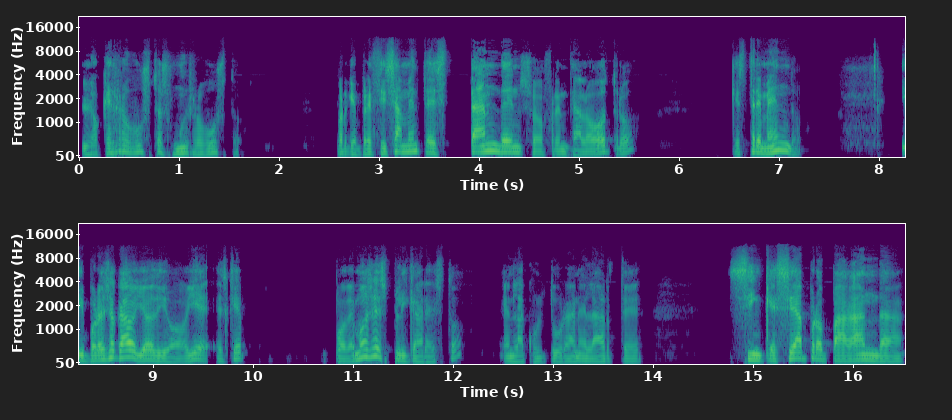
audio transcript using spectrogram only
lo que es robusto es muy robusto. Porque precisamente es tan denso frente a lo otro que es tremendo. Y por eso, claro, yo digo, oye, es que podemos explicar esto en la cultura, en el arte, sin que sea propaganda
